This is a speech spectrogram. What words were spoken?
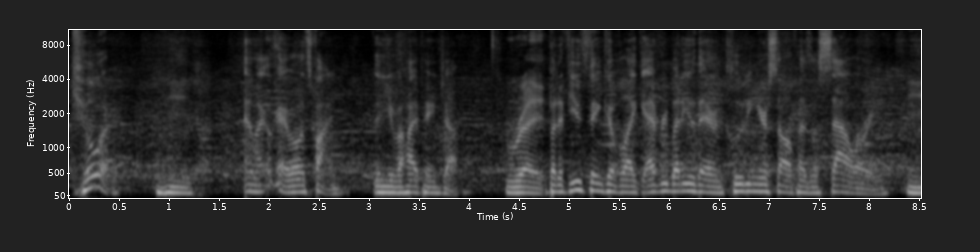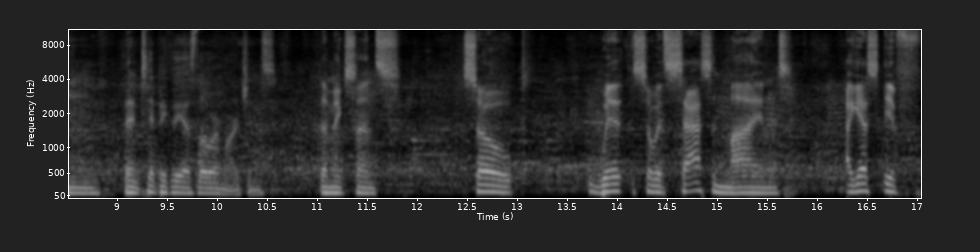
be killer. And like, okay, well, it's fine. Then you have a high paying job. Right. But if you think of like everybody there, including yourself, has a salary, hmm. then typically has lower margins. That makes sense. So with so with SaaS in mind, I guess if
